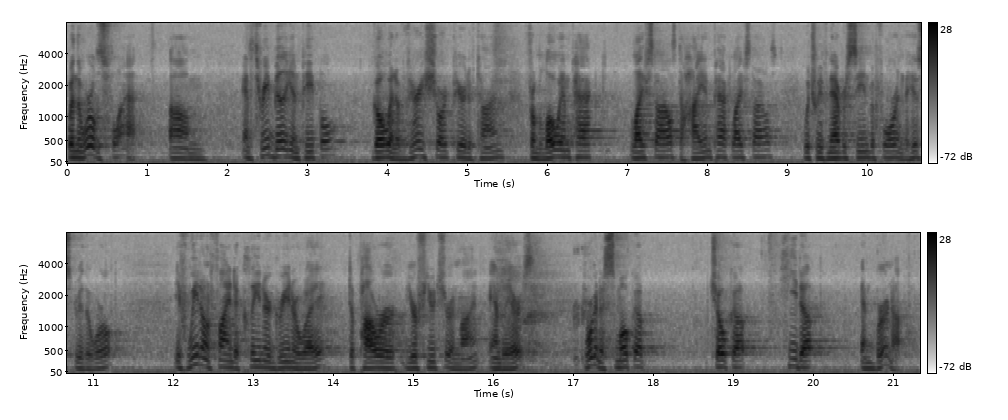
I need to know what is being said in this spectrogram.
when the world is flat um, and 3 billion people go in a very short period of time from low impact lifestyles to high impact lifestyles, which we've never seen before in the history of the world, if we don't find a cleaner, greener way to power your future and mine and theirs, we're going to smoke up, choke up, heat up, and burn up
